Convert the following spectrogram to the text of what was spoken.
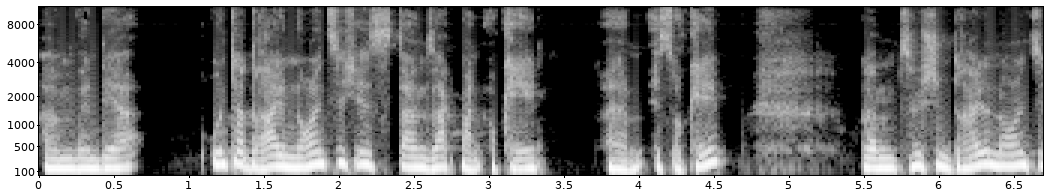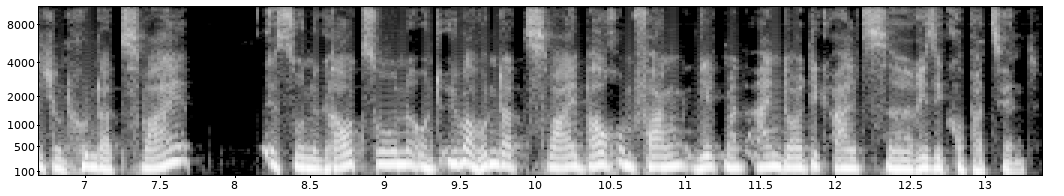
ähm, wenn der unter 93 ist, dann sagt man, okay, ähm, ist okay. Ähm, zwischen 93 und 102 ist so eine Grauzone und über 102 Bauchumfang gilt man eindeutig als äh, Risikopatient.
